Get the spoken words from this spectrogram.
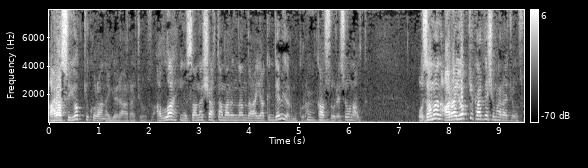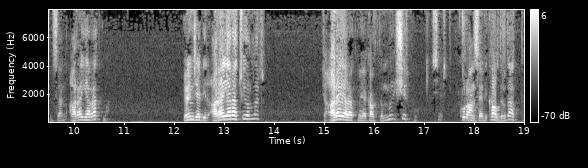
arası yok ki Kur'an'a göre aracı olsun. Allah insana şah damarından daha yakın demiyor mu Kur'an? Kaf suresi 16. O zaman ara yok ki kardeşim aracı olsun. Sen ara yaratma. Önce bir ara yaratıyorlar. E, ara yaratmaya kalktın mı şirk bu. Şirk. Kur'an seni kaldırdı attı.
